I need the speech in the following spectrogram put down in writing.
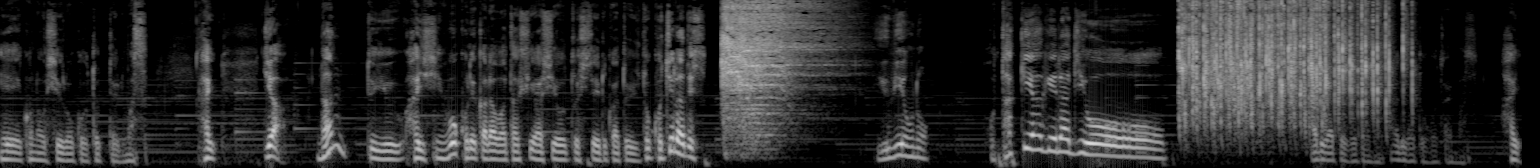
えーこの収録を撮っております。はい。じゃあ、何という配信をこれから私がしようとしているかというと、こちらです。指輪のお焚き上げラジオありがとうございます。ありがとうございます。はい。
